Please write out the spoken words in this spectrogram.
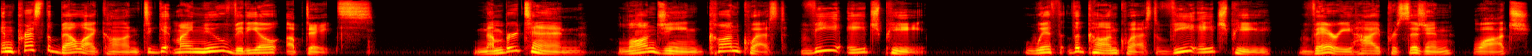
and press the bell icon to get my new video updates. Number 10. Longines Conquest VHP With the Conquest VHP, very high precision, watch,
